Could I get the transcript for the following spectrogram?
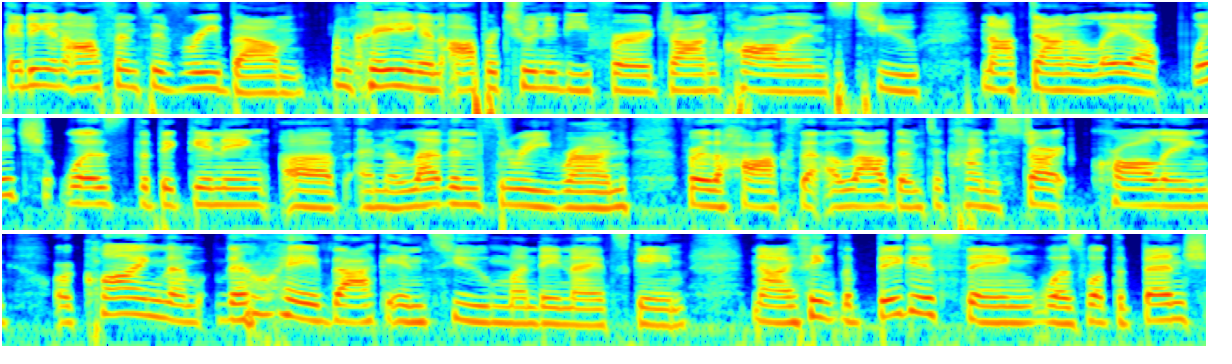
getting an offensive rebound and creating an opportunity for John Collins to knock down a layup, which was the beginning of an 11-3 run for the Hawks that allowed them to kind of start crawling or clawing them their way back into Monday night's game. Now, I think the biggest thing was what the bench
